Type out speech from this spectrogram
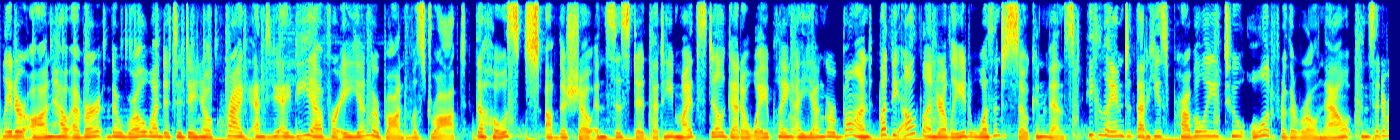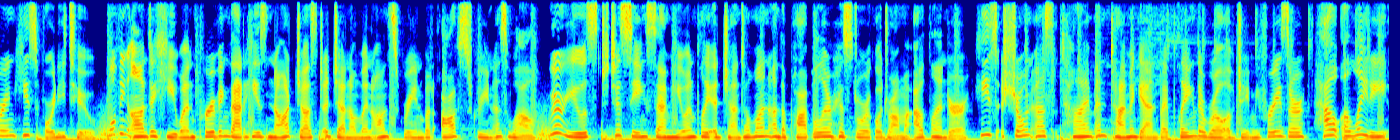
Later on, however, the role went to Daniel Craig and the idea for a younger Bond was dropped. The hosts of the show insisted that he might still get away playing a younger Bond, but the Outlander lead wasn't so convinced. He claimed that he's probably too old for the role now, considering he's 42. Moving on to Heughan, proving that he's not just a gentleman on screen but off screen as well. We're used to seeing Sam Heughan play a gentleman on the popular historical drama Outlander. He's shown us time and time again by playing the role of Jamie Fraser how a lady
